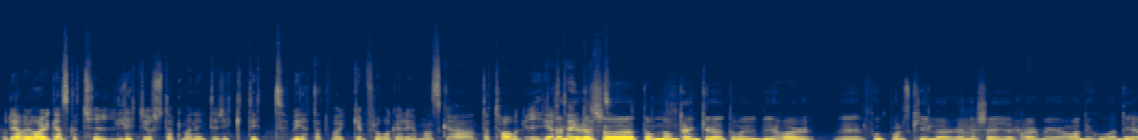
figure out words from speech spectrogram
Och det har väl varit ganska tydligt just att man inte riktigt vet att vilken fråga det är man ska ta tag i helt Men är enkelt. det så att om de tänker att oj, vi har eh, fotbollskillar eller tjejer här med ADHD.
